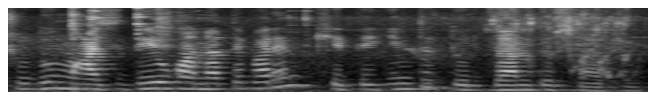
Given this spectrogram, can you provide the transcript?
শুধু মাছ দিয়েও বানাতে পারেন। খেতে কিন্তু দুর্দান্ত স্বাদ হয়।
